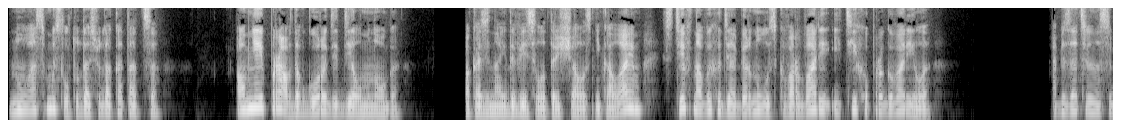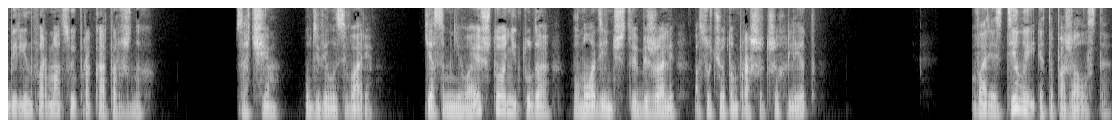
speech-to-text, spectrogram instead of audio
«Ну, а смысл туда-сюда кататься? А у меня и правда в городе дел много». Пока Зинаида весело трещала с Николаем, Стеф на выходе обернулась к Варваре и тихо проговорила. «Обязательно собери информацию про каторжных». «Зачем?» — удивилась Варя. Я сомневаюсь, что они туда в младенчестве бежали, а с учетом прошедших лет... «Варя, сделай это, пожалуйста»,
